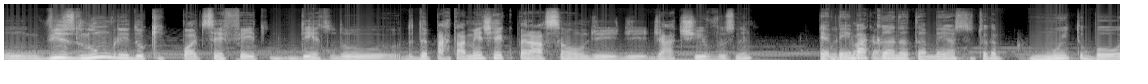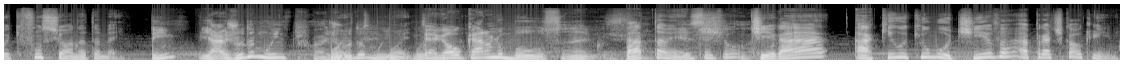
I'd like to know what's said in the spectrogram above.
um vislumbre do que pode ser feito dentro do, do departamento de recuperação de, de, de ativos, né? É Muito bem bacana. bacana também, é uma estrutura muito boa que funciona também. Sim. E ajuda muito. Ajuda Muito, muito. muito. Pegar o cara no bolso, né? bicho? Exatamente. Esse é é o- Tirar aquilo que o motiva a praticar o crime.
